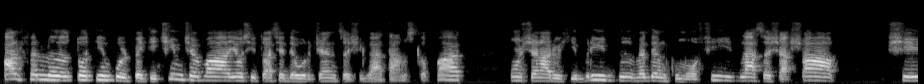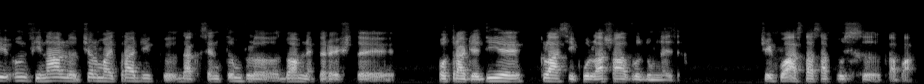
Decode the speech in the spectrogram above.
Altfel, tot timpul peticim ceva, e o situație de urgență și gata, am scăpat, un scenariu hibrid, vedem cum o fi, lasă și așa și în final, cel mai tragic, dacă se întâmplă, Doamne ferește, o tragedie, clasicul, așa a vrut Dumnezeu. Și cu asta s-a pus uh, capac.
